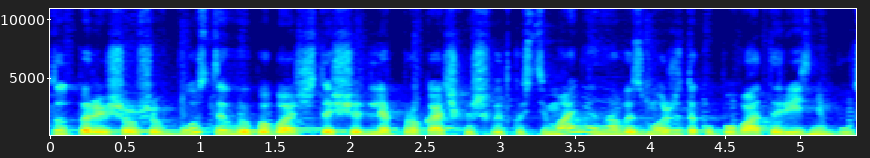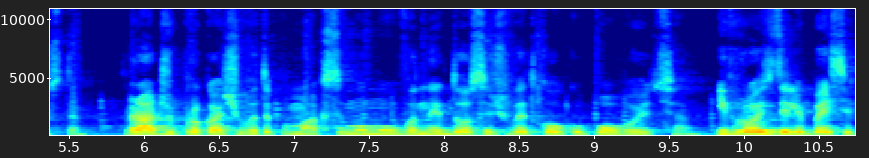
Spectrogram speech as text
Тут, перейшовши в бусти, ви побачите, що для прокачки швидкості майнінга ви зможете купувати різні бусти. Раджу прокачувати по максимуму, вони досить швидко окуповуються. І в розділі Basic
